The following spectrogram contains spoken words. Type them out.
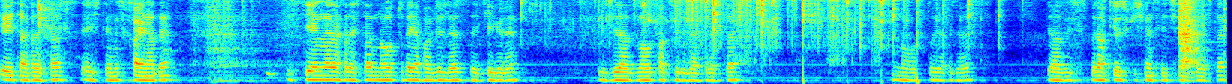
Evet arkadaşlar. Eriştemiz kaynadı. İsteyenler arkadaşlar nohutlu da yapabilirler zevke göre. Biz biraz nohut atıyoruz arkadaşlar. Nohutlu yapacağız. Biraz bırakıyoruz pişmesi için arkadaşlar.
